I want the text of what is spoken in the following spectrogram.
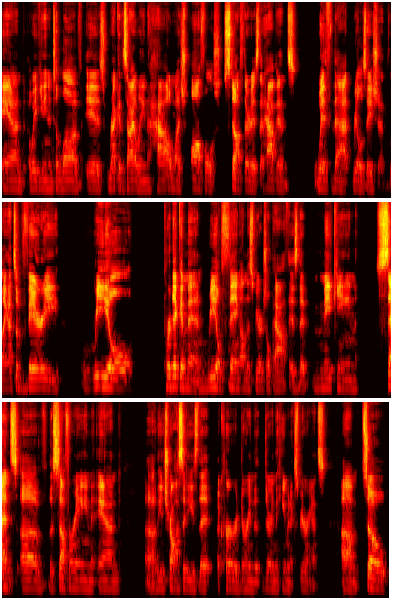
and awakening into love is reconciling how much awful stuff there is that happens with that realization like that's a very real predicament and real thing on the spiritual path is that making sense of the suffering and uh, the atrocities that occurred during the during the human experience. Um, so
